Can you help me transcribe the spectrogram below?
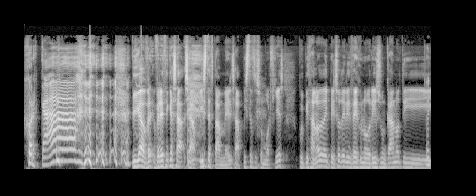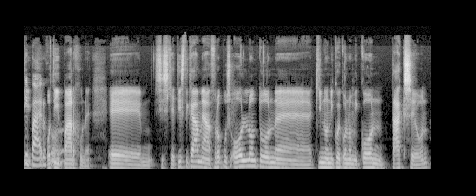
χορκά. Πήγα, βρε- βρέθηκα σε, σε απίστευτα μέρη, σε απίστευτες ομορφιές που η πιθανότητα οι περισσότεροι δεν γνωρίζουν καν ότι, Ότι υπάρχουν. ότι υπάρχουν. Ε, συσχετίστηκα με ανθρώπους όλων των ε, κοινωνικο-οικονομικών τάξεων,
